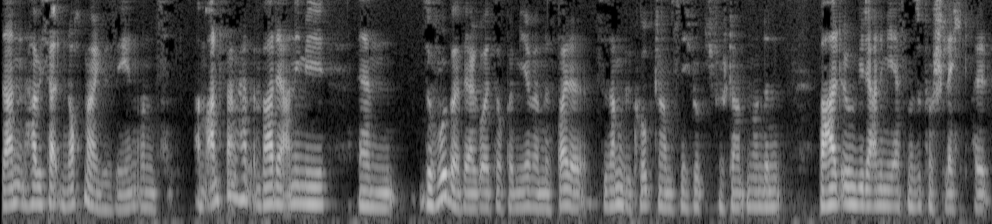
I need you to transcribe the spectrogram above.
Dann habe ich es halt nochmal gesehen und am Anfang hat, war der Anime ähm, sowohl bei Vergo als auch bei mir, wir haben das beide zusammengeguckt und haben es nicht wirklich verstanden. Und dann war halt irgendwie der Anime erstmal super schlecht, weil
